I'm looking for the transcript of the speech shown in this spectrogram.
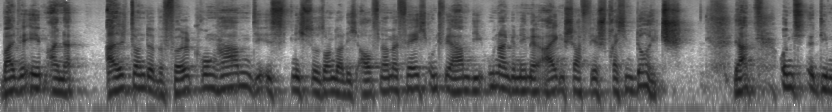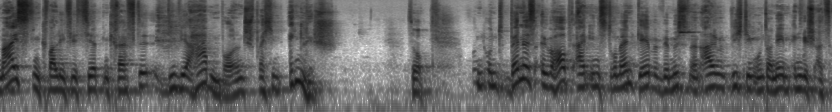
weil wir eben eine alternde Bevölkerung haben, die ist nicht so sonderlich aufnahmefähig und wir haben die unangenehme Eigenschaft, wir sprechen Deutsch. Ja, und die meisten qualifizierten Kräfte, die wir haben wollen, sprechen Englisch. So. Und, und wenn es überhaupt ein Instrument gäbe, wir müssten in allen wichtigen Unternehmen Englisch als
